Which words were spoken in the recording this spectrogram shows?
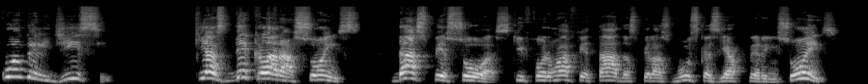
quando ele disse que as declarações das pessoas que foram afetadas pelas buscas e apreensões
